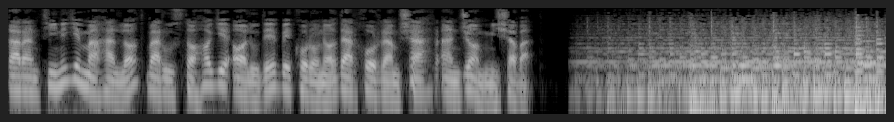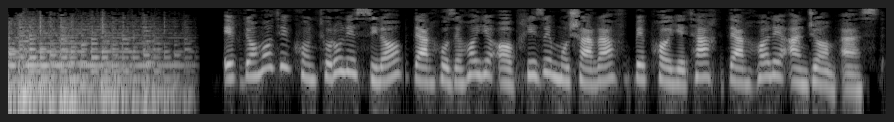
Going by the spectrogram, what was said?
قرنطینه محلات و روستاهای آلوده به کرونا در خرمشهر انجام می شود. اقدامات کنترل سیلاب در حوزه های آبخیز مشرف به پایتخت در حال انجام است.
